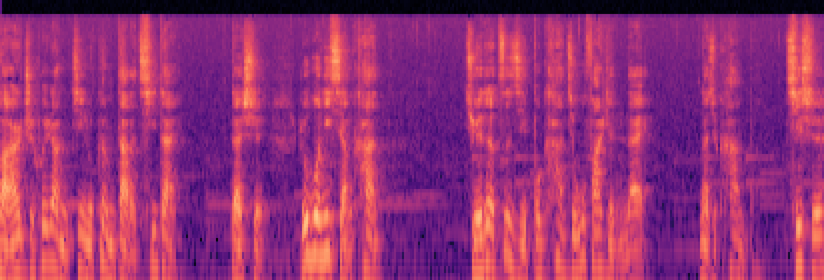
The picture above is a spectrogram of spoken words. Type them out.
反而只会让你进入更大的期待。但是，如果你想看，觉得自己不看就无法忍耐，那就看吧。其实，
